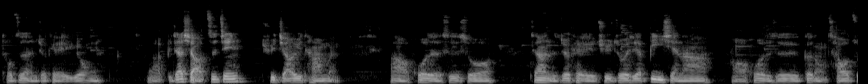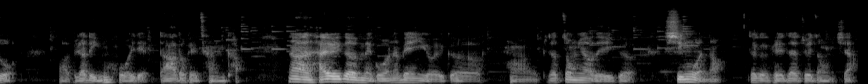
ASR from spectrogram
投资人就可以用啊比较小资金去交易他们啊，或者是说这样子就可以去做一些避险啊。啊，或者是各种操作啊，比较灵活一点，大家都可以参考。那还有一个美国那边有一个啊比较重要的一个新闻哦，这个可以再追踪一下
